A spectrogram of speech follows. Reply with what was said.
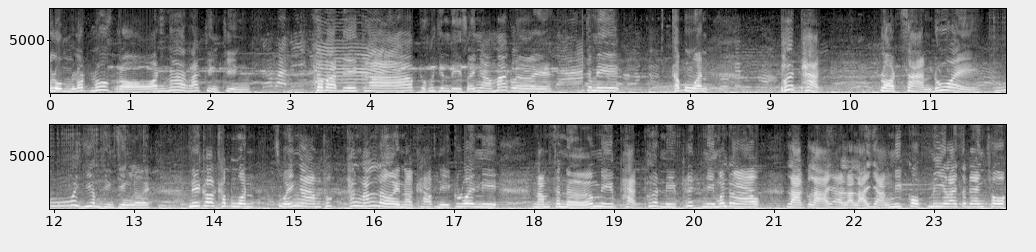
กลุ่มลดโลกร้อนน่ารักจริง ๆ สวัสดีสวัสดีครับโอ้โหยินดีสวยงามมากเลย จะมีขบวนพืชผักปลอดสารด้วยโอ้ยเยี่ยมจริง ๆเลย นี่ก็ขบวนสวยงามทุกทั้งนั้นเลยนะครับ นี่กล้วยมีนำเสนอมีผักพืชมีพริกมีมะนาว หลากหลายอะไรหลายอย่างมีกบมีอะไรแสดงโชว์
